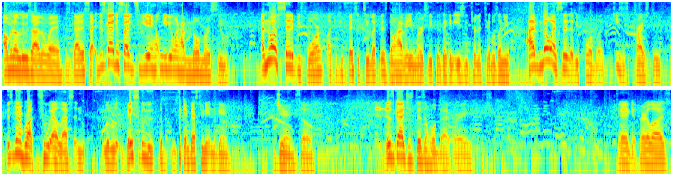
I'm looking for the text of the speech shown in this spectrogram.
I'm gonna lose either way. This guy decided this guy decided he didn't he didn't want to have no mercy. I know I've said it before, like if you face a team like this, don't have any mercy because they can easily turn the tables on you. I know I said that before, but Jesus Christ, dude. This man brought two LFs and literally basically the the second best unit in the game. Jiren, so this guy just doesn't hold back, alright? Okay, get paralyzed.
